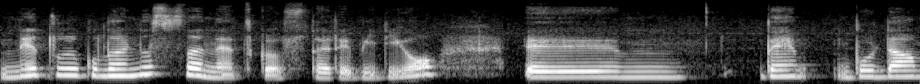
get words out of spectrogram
ne duygularını size net gösterebiliyor. E, ve burada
